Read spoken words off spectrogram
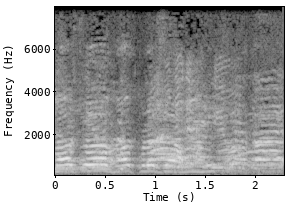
Nice, nice pressure.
